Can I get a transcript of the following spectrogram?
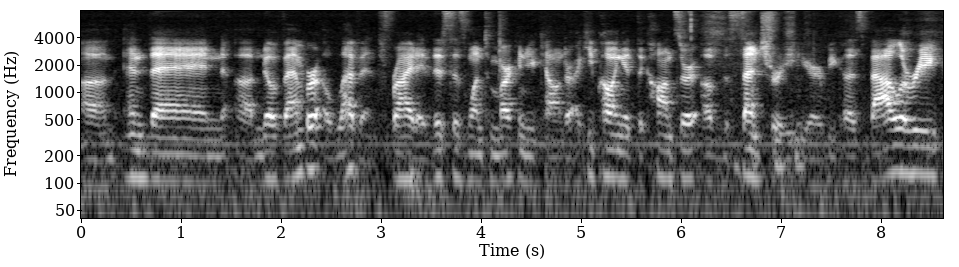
Um, and then um, November 11th, Friday. This is one to mark in your calendar. I keep calling it the concert of the century here because Valerie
